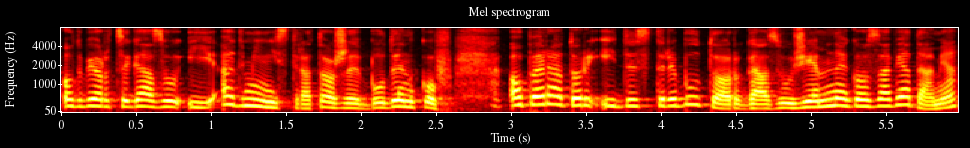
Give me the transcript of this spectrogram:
odbiorcy gazu i administratorzy budynków. Operator i dystrybutor gazu ziemnego zawiadamia,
